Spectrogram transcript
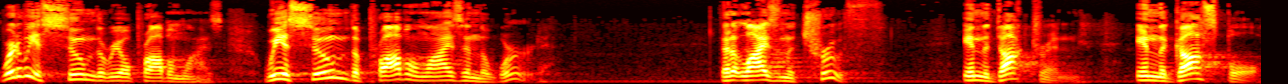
Where do we assume the real problem lies? We assume the problem lies in the Word, that it lies in the truth, in the doctrine, in the gospel,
